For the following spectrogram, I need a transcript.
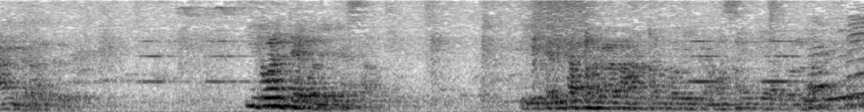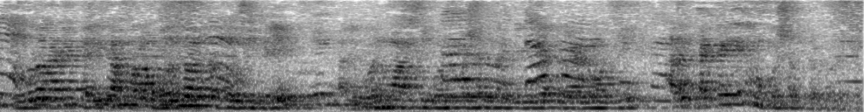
ಅಂಕಗಳು. ಇದೊಂದು ಟೇಬಲ್ ಇದೆ ಸರ್. ಈ ಕಲಿಕಾಫಲಗಳನ್ನ ಹಾಕೊಂಡು ಕ್ರಮ ಸಂಖ್ಯೆ ಅದೊಂದು ಉದಾಹರಣೆ ಕಲಿಕಾಫಲ ಒಂದು ಅಂತ ತೋರಿಸಿದ್ರಿ. ಅಲ್ಲಿ ಒಂದು ಮಾರ್ಕ್ಸ್ ಒಂದು ಕ್ವಶನ್ ತೆಗೆದಿದ್ರೆ ಅಥವಾ ಎರಡು ಮಾರ್ಕ್ಸ್ ಅದಕ್ಕೆ ತಕ್ಕಂಗೆ ನಿಮ್ಗೆ ಕ್ವಶನ್ ಇರುತ್ತೆ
